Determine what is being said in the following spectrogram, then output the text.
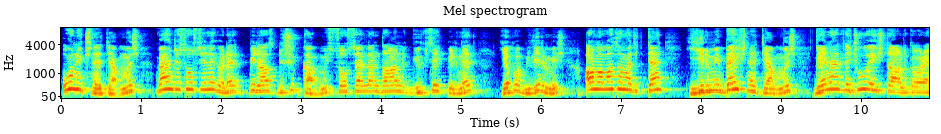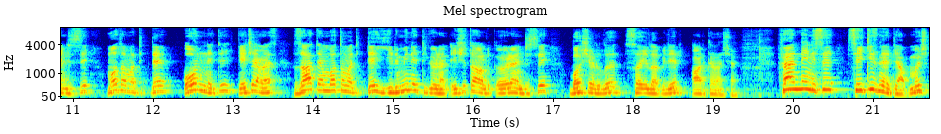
13 net yapmış. Bence sosyale göre biraz düşük kalmış. Sosyalden daha yüksek bir net yapabilirmiş. Ama matematikten 25 net yapmış. Genelde çoğu eşit ağırlık öğrencisi matematikte 10 neti geçemez. Zaten matematikte 20 neti gören eşit ağırlık öğrencisi başarılı sayılabilir arkadaşlar. Fenden ise 8 net yapmış.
